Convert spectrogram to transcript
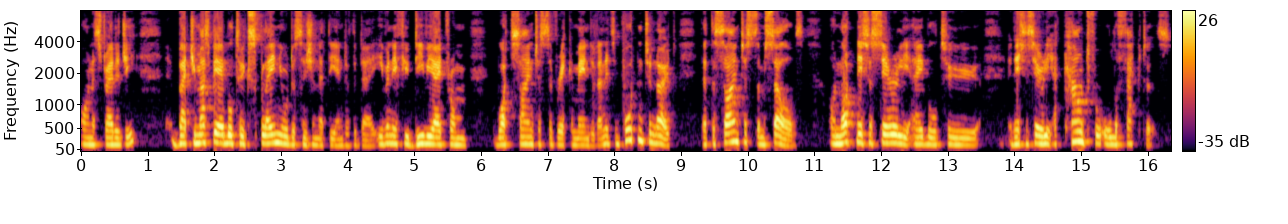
on a strategy, but you must be able to explain your decision at the end of the day, even if you deviate from what scientists have recommended. And it's important to note that the scientists themselves are not necessarily able to necessarily account for all the factors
